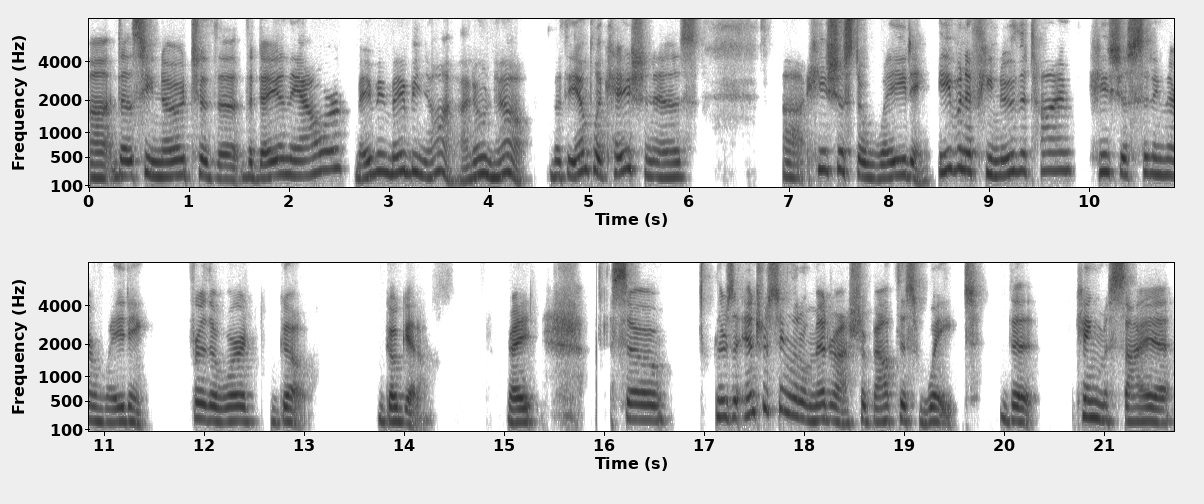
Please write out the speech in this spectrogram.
Uh, does he know to the, the day and the hour? Maybe, maybe not. I don't know. But the implication is uh, he's just awaiting. Even if he knew the time, he's just sitting there waiting for the word go, go get him. Right. So there's an interesting little midrash about this wait that King Messiah,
